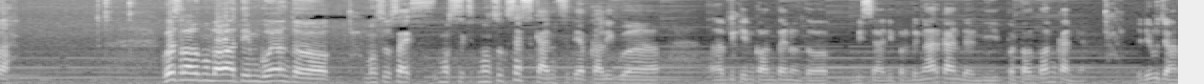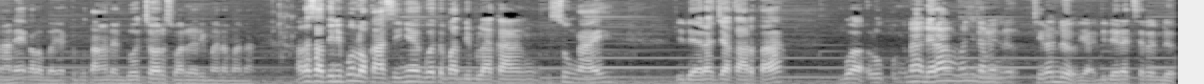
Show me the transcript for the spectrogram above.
Baiklah. Gue selalu membawa tim gue untuk mensukses, musik- mensukseskan setiap kali gue uh, bikin konten untuk bisa diperdengarkan dan dipertontonkan ya. Jadi lu jangan aneh kalau banyak tepuk tangan dan bocor suara dari mana-mana. Karena saat ini pun lokasinya gue tepat di belakang sungai di daerah Jakarta. Gua lupa, nah daerah apa sih namanya? Cirende ya, di daerah Cirende.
